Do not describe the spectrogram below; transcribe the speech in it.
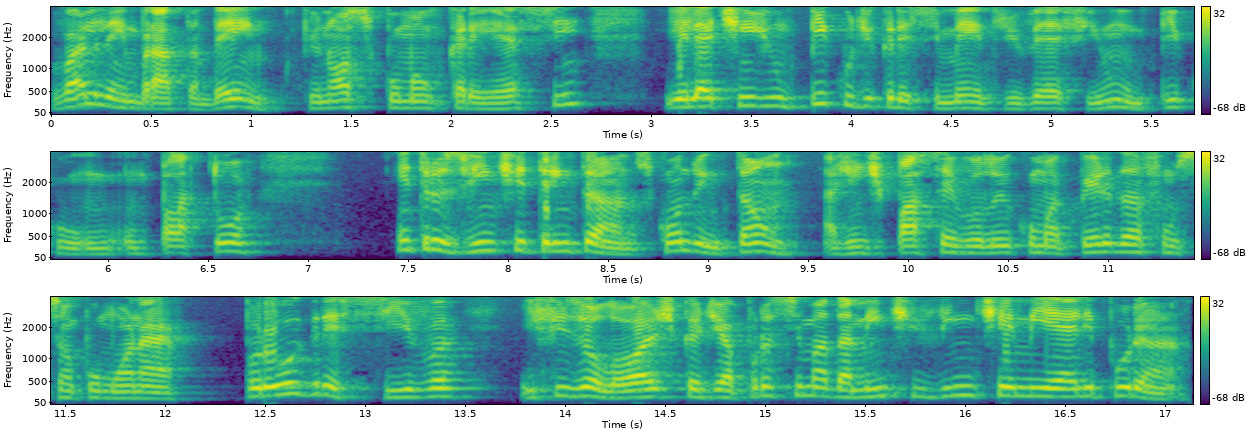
Vale lembrar também que o nosso pulmão cresce e ele atinge um pico de crescimento de VF1, um pico, um, um platô, entre os 20 e 30 anos, quando então a gente passa a evoluir com uma perda da função pulmonar progressiva e fisiológica de aproximadamente 20 ml por ano,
